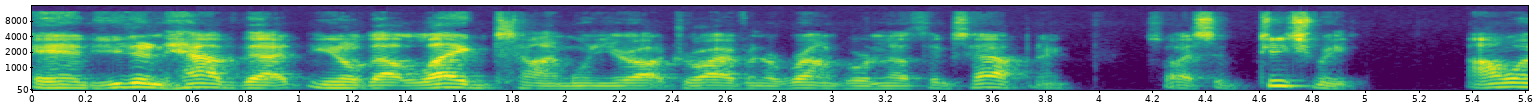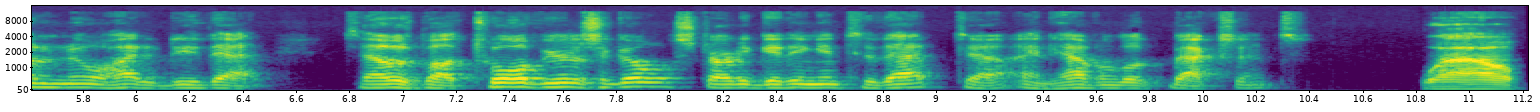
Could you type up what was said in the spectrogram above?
And you didn't have that, you know, that lag time when you're out driving around where nothing's happening. So I said, teach me. I want to know how to do that. So that was about 12 years ago. Started getting into that uh, and haven't looked back since. Wow.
